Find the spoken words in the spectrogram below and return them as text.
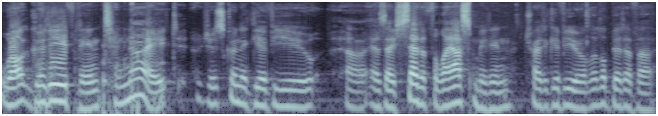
Well, good evening. Tonight, I'm just going to give you, uh, as I said at the last meeting, try to give you a little bit of a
